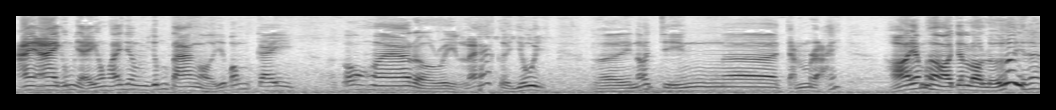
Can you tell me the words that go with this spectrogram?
ai ai cũng vậy không phải giống chúng ta ngồi với bóng cây có hoa rồi relax rồi vui. Rồi nói chuyện uh, chậm rãi họ giống như ngồi trên lò lửa vậy đó.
